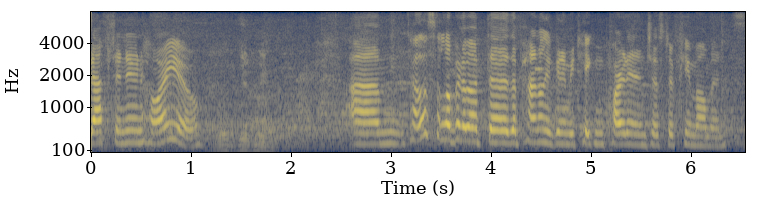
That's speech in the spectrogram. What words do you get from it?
afternoon. How are you? Good evening. Um, tell us a little bit about the, the panel you're going to be taking part in in just a few moments.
